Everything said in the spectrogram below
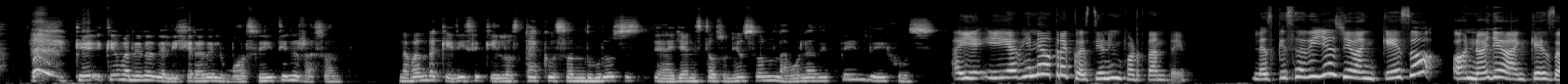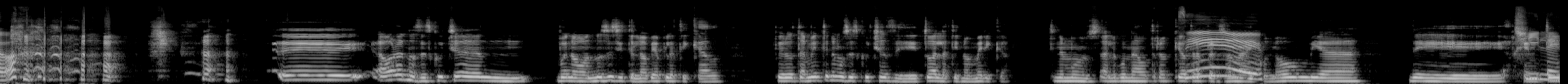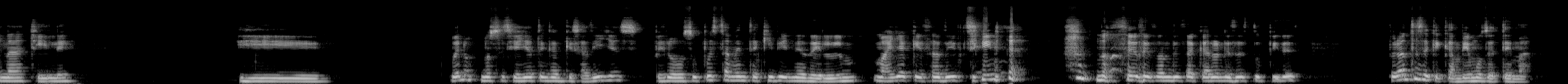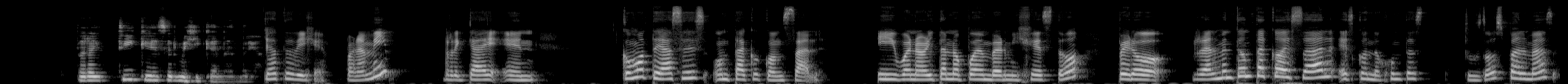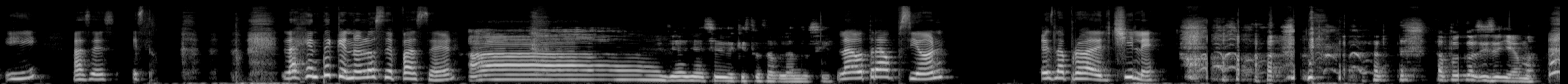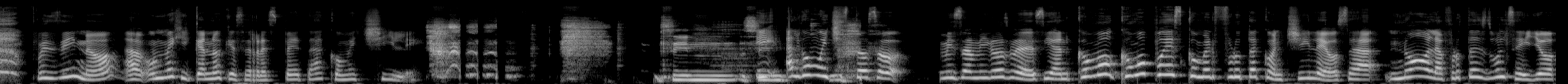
¿Qué, qué manera de aligerar el humor, sí, tienes razón. La banda que dice que los tacos son duros eh, allá en Estados Unidos son una bola de pendejos. Y, y viene otra cuestión importante. ¿Las quesadillas llevan queso o no llevan queso? eh, ahora nos escuchan, bueno, no sé si te lo había platicado, pero también tenemos escuchas de toda Latinoamérica. Tenemos alguna otra que otra persona de Colombia, de Argentina, Chile. Y bueno, no sé si allá tengan quesadillas, pero supuestamente aquí viene del maya quesadillín. no sé de dónde sacaron esa estupidez. Pero antes de que cambiemos de tema, ¿para ti qué es ser mexicana, Andrea? Ya te dije, para mí recae en cómo te haces un taco con sal. Y bueno, ahorita no pueden ver mi gesto, pero realmente un taco de sal es cuando juntas tus dos palmas y haces esto. La gente que no lo sepa hacer. Ah, ya, ya sé de qué estás hablando, sí. La otra opción es la prueba del chile. ¿A poco así se llama? Pues sí, ¿no? un mexicano que se respeta come chile. sin, sin... Y algo muy chistoso mis amigos me decían, ¿cómo, ¿cómo puedes comer fruta con chile? O sea, no, la fruta es dulce. Y yo,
